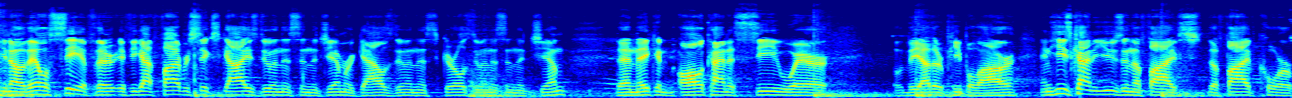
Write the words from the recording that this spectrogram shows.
you know they'll see if they're if you got five or six guys doing this in the gym or gals doing this girls doing this in the gym then they can all kind of see where the other people are and he's kind of using the five the five core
